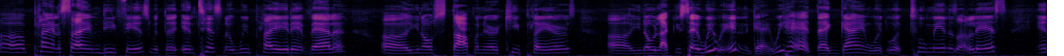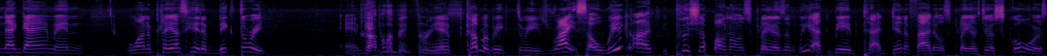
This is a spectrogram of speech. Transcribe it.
uh, playing the same defense with the intensity we played at Valley. Uh, you know, stopping their key players. Uh, you know, like you said, we were in the game. We had that game with what two minutes or less in that game, and one of the players hit a big three. And a couple got, of big threes. Yeah, a couple of big threes, right? So we're gonna push up on those players, and we have to be able to identify those players, their scores,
